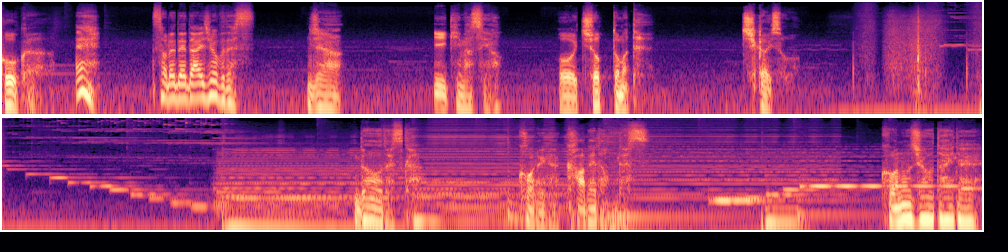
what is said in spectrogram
こうかええ。それで大丈夫です。じゃあ行きますよ。おいちょっと待て。近いぞ。どうですか？これが壁ドンです。この状態で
